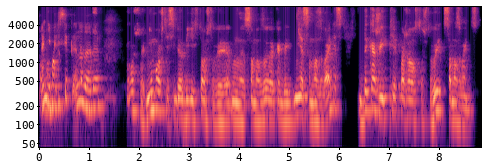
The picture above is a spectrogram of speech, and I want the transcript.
Они пересекаются, ну да, да. Хорошо. Не можете себя убедить в том, что вы само, как бы не самозванец. Докажите, пожалуйста, что вы самозванец.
